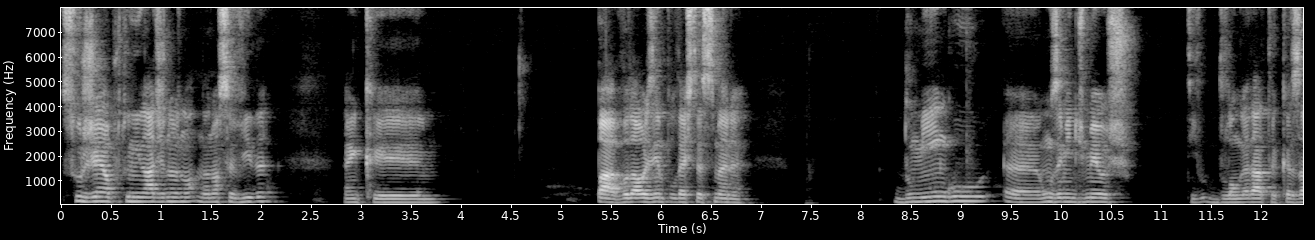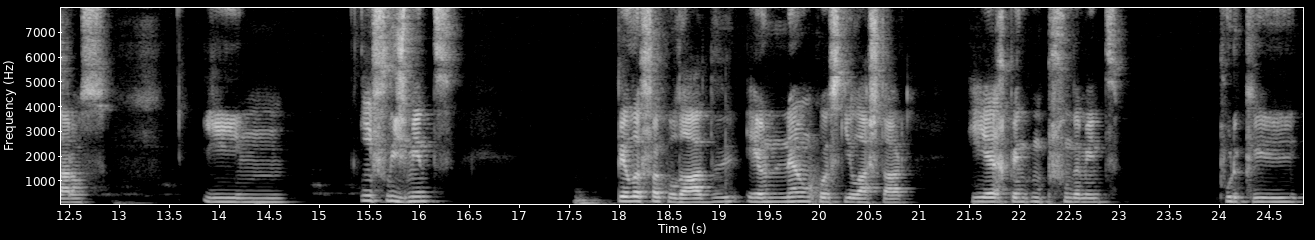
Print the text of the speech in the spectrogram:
surgem oportunidades na, na, nossa vida em que pá, vou dar o exemplo desta semana. Domingo, uh, uns amigos meus de longa data casaram-se e infelizmente pela faculdade eu não consegui lá estar e arrependo-me profundamente porque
